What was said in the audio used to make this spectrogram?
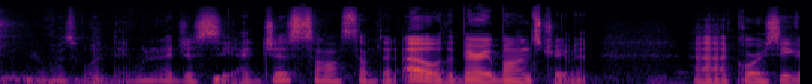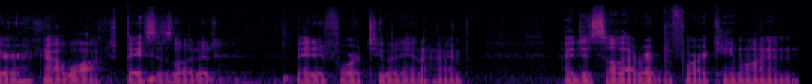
there was one thing. What did I just see? I just saw something. Oh, the Barry Bonds treatment. Uh, Corey Seager got walked, bases loaded, made it 4 2 in Anaheim. I just saw that right before I came on and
